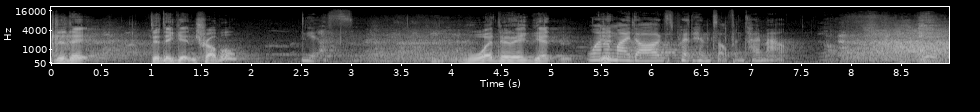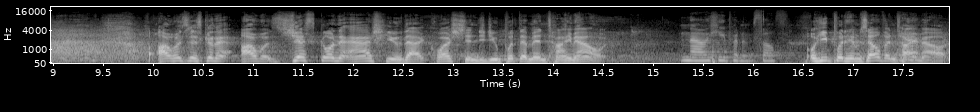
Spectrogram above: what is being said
Did they, did they get in trouble? Yes. What did they get? One it- of my dogs put himself in timeout. I was just gonna. I was just going to ask you that question. Did you put them in timeout? No, he put himself. Oh, he put himself in timeout.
